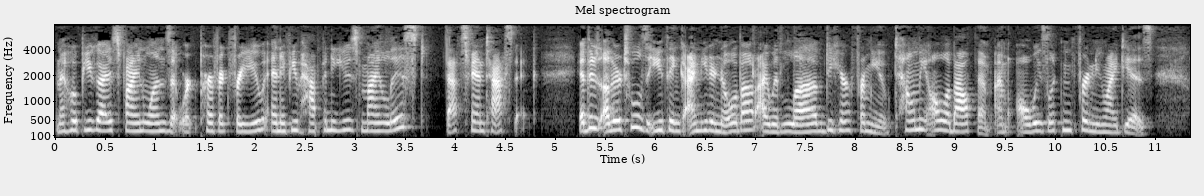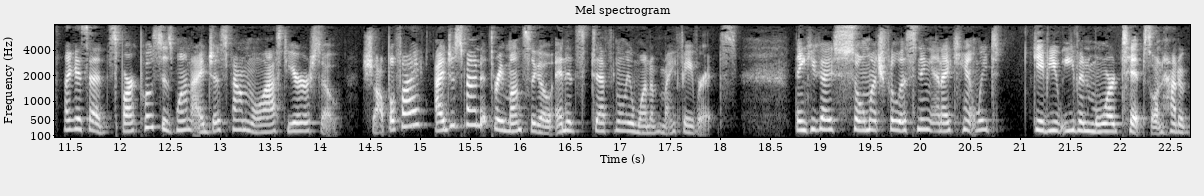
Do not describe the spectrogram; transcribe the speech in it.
And I hope you guys find ones that work perfect for you. And if you happen to use my list, that's fantastic. If there's other tools that you think I need to know about, I would love to hear from you. Tell me all about them. I'm always looking for new ideas. Like I said, Spark Post is one I just found in the last year or so. Shopify, I just found it three months ago, and it's definitely one of my favorites. Thank you guys so much for listening, and I can't wait to give you even more tips on how to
